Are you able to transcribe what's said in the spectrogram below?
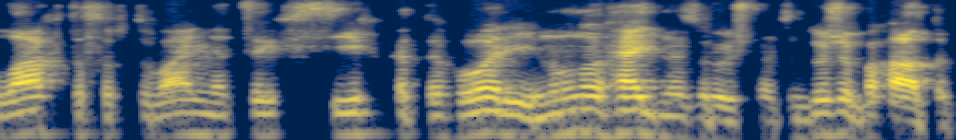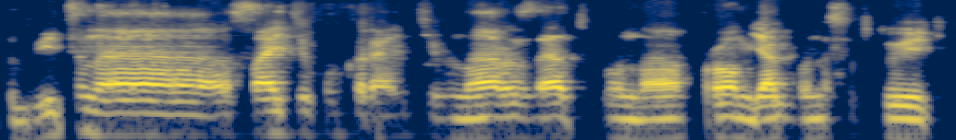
плахта сортування цих всіх категорій. Ну ну геть незручно. Це дуже багато. Подивіться на сайті конкурентів, на розетку, на пром, як вони сортують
